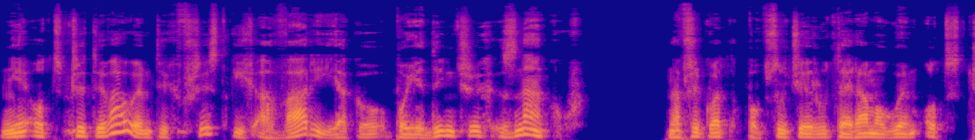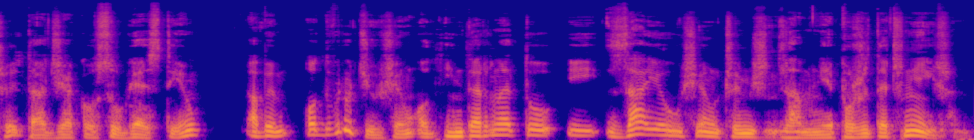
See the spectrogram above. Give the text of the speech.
Nie odczytywałem tych wszystkich awarii jako pojedynczych znaków. Na przykład popsucie routera mogłem odczytać jako sugestię, abym odwrócił się od internetu i zajął się czymś dla mnie pożyteczniejszym.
